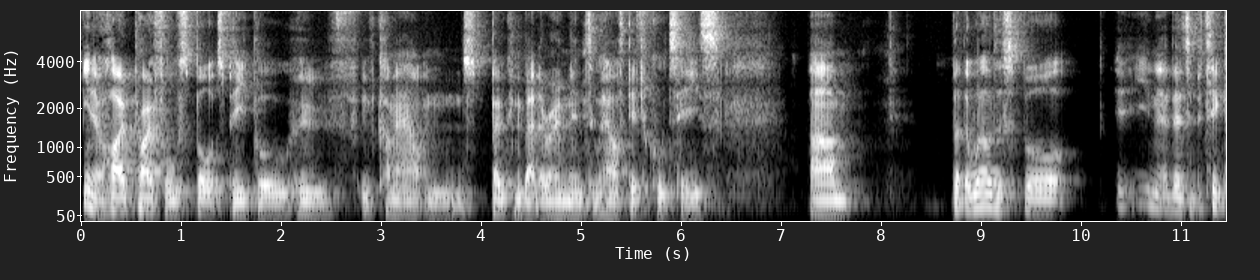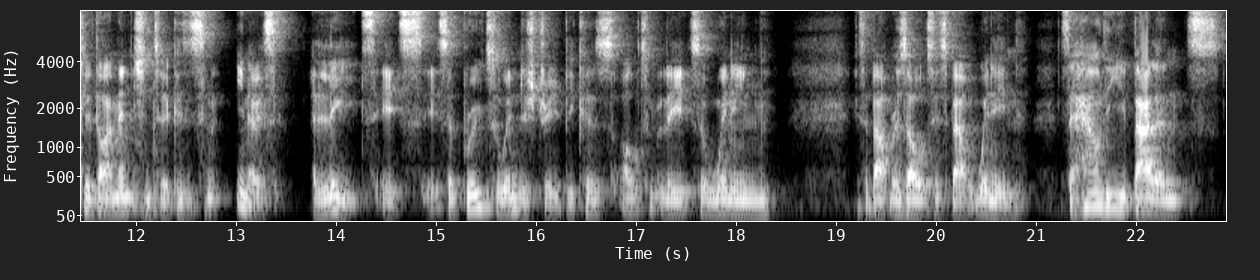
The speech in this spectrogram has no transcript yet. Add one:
you know, high-profile sports people who've who've come out and spoken about their own mental health difficulties. Um, but the world of sport, you know, there's a particular dimension to it because it's, an, you know, it's elite. It's it's a brutal industry because ultimately it's a winning. It's about results. It's about winning. So how do you balance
